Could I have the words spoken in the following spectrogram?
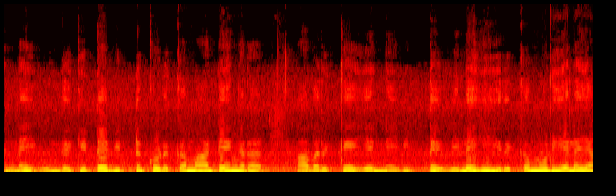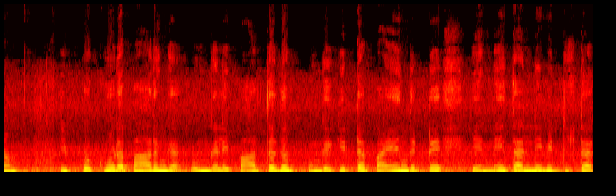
என்னை உங்ககிட்ட விட்டு கொடுக்க மாட்டேங்கிறார். அவருக்கு என்னை விட்டு விலகி இருக்க முடியலையாம். இப்போ கூட பாருங்க உங்களை பார்த்ததும் உங்ககிட்ட பயந்துட்டு என்னை தள்ளி விட்டுட்டார்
